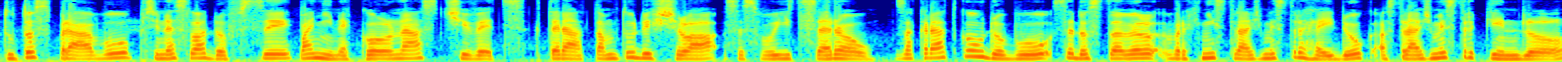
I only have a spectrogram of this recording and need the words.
Tuto zprávu přinesla do vsi paní Nekolná z Čivic, která tamtudy šla se svojí dcerou. Za krátkou dobu se dostavil vrchní strážmistr Hejduk a strážmistr Kindl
